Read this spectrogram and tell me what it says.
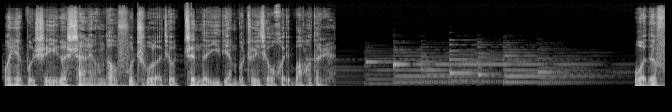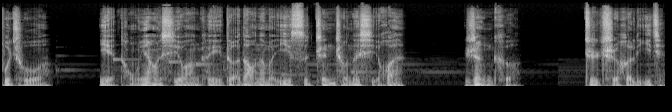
我也不是一个善良到付出了就真的一点不追求回报的人。我的付出，也同样希望可以得到那么一丝真诚的喜欢、认可、支持和理解。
